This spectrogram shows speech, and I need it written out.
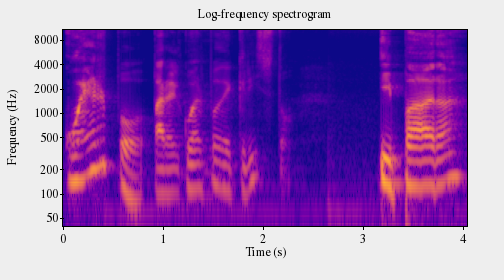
cuerpo, para el cuerpo de Cristo. Y para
